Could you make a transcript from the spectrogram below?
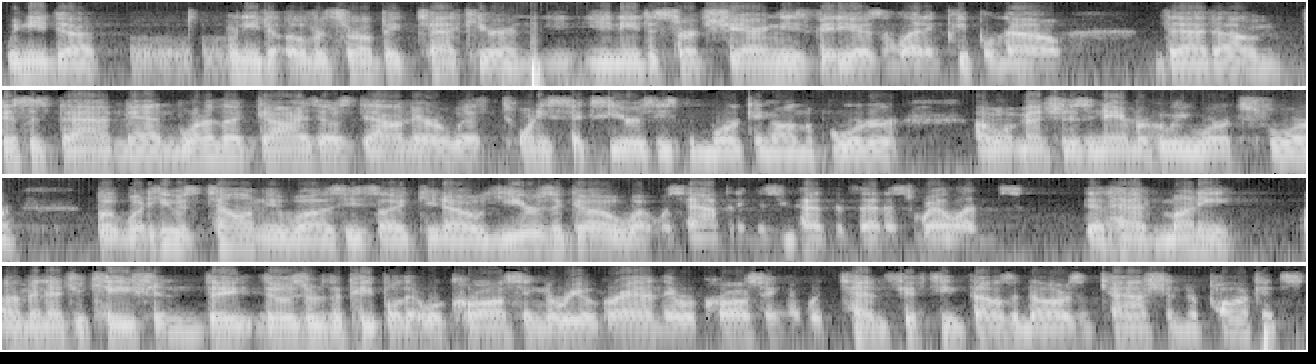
we need to we need to overthrow big tech here and you, you need to start sharing these videos and letting people know that um, this is bad, man. One of the guys I was down there with, 26 years he's been working on the border. I won't mention his name or who he works for, but what he was telling me was he's like, you know, years ago, what was happening is you had the Venezuelans that had money um, and education. They those are the people that were crossing the Rio Grande. They were crossing it with ten, fifteen thousand dollars in cash in their pockets.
